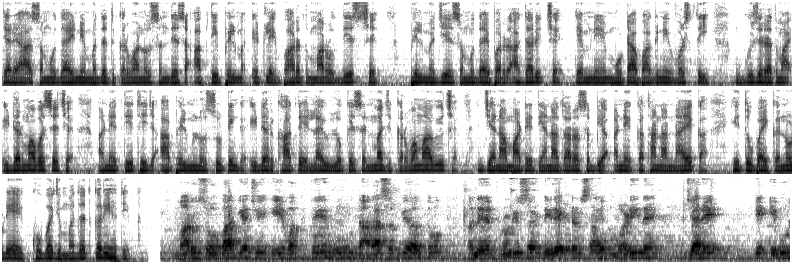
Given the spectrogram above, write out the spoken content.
ત્યારે આ સમુદાયને મદદ કરવાનો સંદેશ આપતી ફિલ્મ એટલે ભારત મારો દેશ છે. ફિલ્મ જે સમુદાય પર આધારિત છે, તેમની મોટા ભાગની વસ્તી ગુજરાતમાં ઈડરમાં વસે છે અને તેથી જ આ ફિલ્મનું શૂટિંગ ઈડર ખાતે લાઈવ લોકેશનમાં જ કરવામાં આવ્યું છે. જેના માટે ત્યાંના ધારાસભ્ય અને કથાના નાયક હિતુભાઈ કનોડિયાએ ખૂબ જ મદદ કરી હતી. મારું સૌભાગ્ય છે, એ વખતે હું ધારાસભ્ય હતો અને પ્રોડ્યુસર, ડિરેક્ટર સાહેબ મળીને જ્યારે કે એવું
